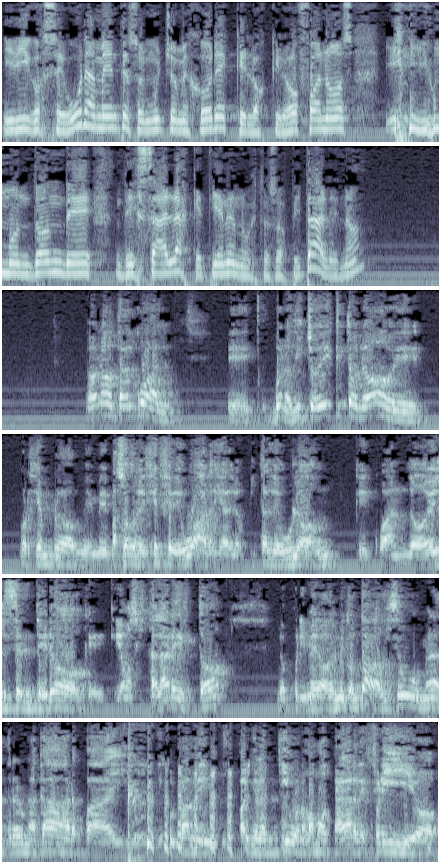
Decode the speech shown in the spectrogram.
y digo seguramente son mucho mejores que los quirófanos y, un montón de, de, salas que tienen nuestros hospitales, ¿no? No, no, tal cual. Eh, bueno, dicho esto, ¿no? Eh, por ejemplo, me, pasó con el jefe de guardia del hospital de Bulón, que cuando él se enteró que, íbamos a instalar esto, lo primero, él me contaba, dice, uh, me van a traer una carpa y, disculpame, en español antiguo nos vamos a cagar de frío,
